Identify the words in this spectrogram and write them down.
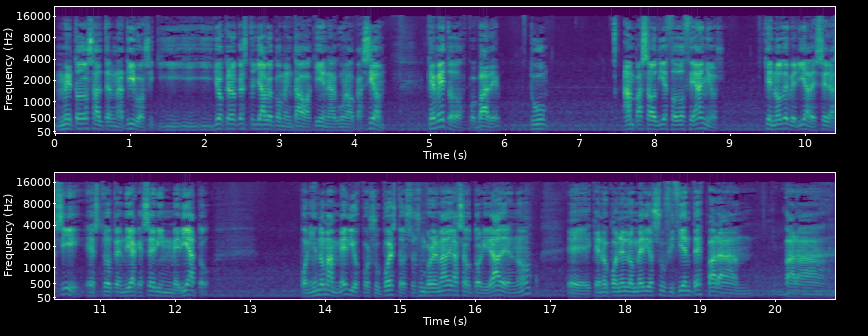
métodos alternativos y, y, y yo creo que esto ya lo he comentado aquí en alguna ocasión. ¿Qué métodos? Pues vale, tú han pasado 10 o 12 años que no debería de ser así. Esto tendría que ser inmediato. Poniendo más medios, por supuesto. Eso es un problema de las autoridades, ¿no? Eh, que no ponen los medios suficientes para. para.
